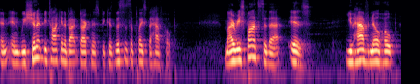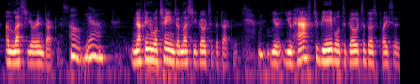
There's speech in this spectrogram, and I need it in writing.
and and we shouldn't be talking about darkness because this is a place to have hope. My response to that is, you have no hope unless you're in darkness. Oh, yeah. Nothing will change unless you go to the darkness. You, you have to be able to go to those places.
